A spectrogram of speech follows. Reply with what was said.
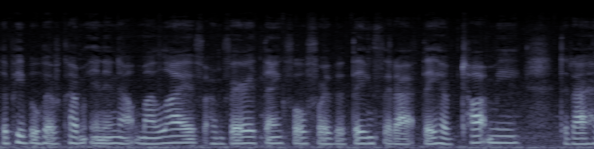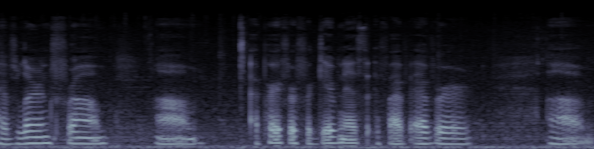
the people who have come in and out my life. I'm very thankful for the things that i they have taught me that i have learned from. Um, i pray for forgiveness if i've ever um,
